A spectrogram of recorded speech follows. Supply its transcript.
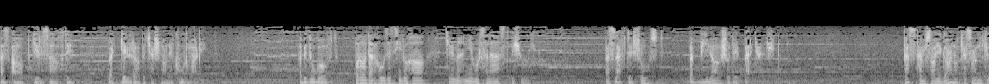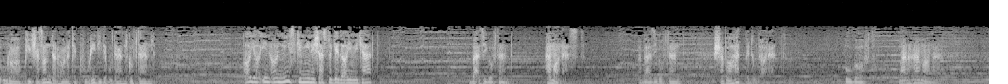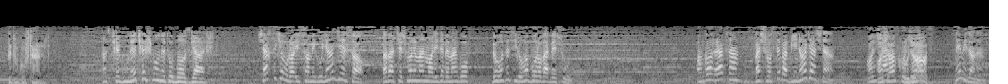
از آب گل ساخته و گل را به چشمان کور مالید. و به دو گفت برو در حوز سیلوها که به معنی مرسل است بشوی. پس رفته شست و بینا شده برگشت. پس همسایگان و کسانی که او را پیش از آن در حالت کوری دیده بودند گفتند آیا این آن نیست که می نشست و گدایی می کرد؟ بعضی گفتند همان است. و بعضی گفتند شباهت به دو دارد. او گفت من همانم. بدو گفتند پس چگونه چشمان تو بازگشت؟ شخصی که او را عیسی می‌گویند جل ساخت و بر چشمان من مالیده به من گفت به حوز سیلوها برو و بشوی. آنگاه رفتم و شسته و بینا گشتم. آن شخص کجاست؟ نمی‌دانم.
